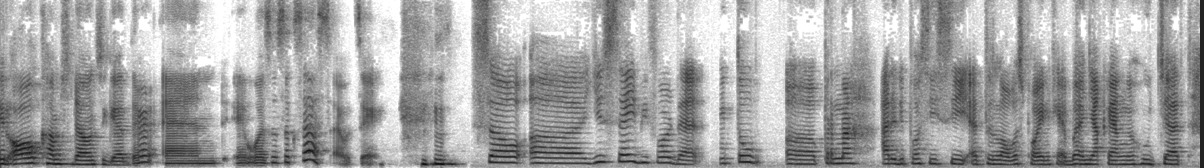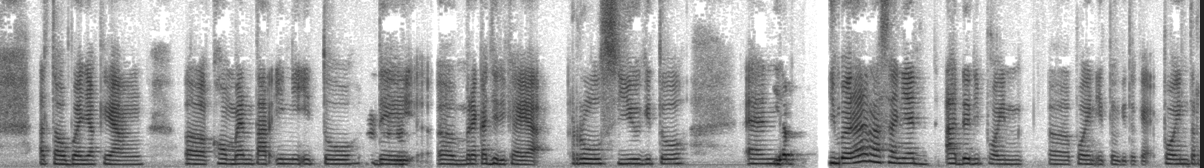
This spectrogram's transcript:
it all comes down together and it was a success, I would say. so, uh, you say before that itu uh, pernah ada di posisi at the lowest point kayak banyak yang ngehujat atau banyak yang uh, komentar ini itu they uh, mereka jadi kayak rules you gitu and yep. gimana rasanya ada di poin uh, poin itu gitu kayak poin ter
